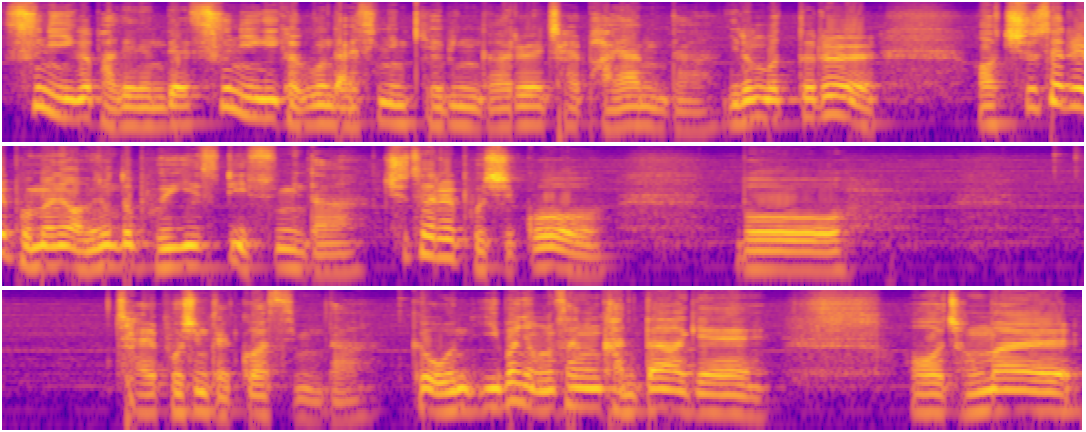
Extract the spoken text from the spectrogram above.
순이익을 받아야 되는데 순이익이 결국은 날수 있는 기업인가를 잘 봐야 합니다. 이런 것들을 어, 추세를 보면 어느 정도 보이길 수도 있습니다. 추세를 보시고 뭐 잘 보시면 될 것 같습니다. 그 온, 이번 영상은 간단하게 어, 정말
